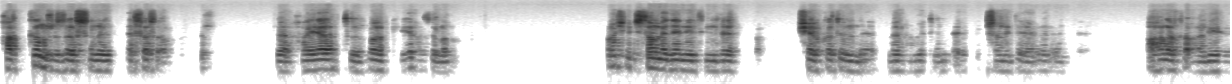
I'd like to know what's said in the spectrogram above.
Hakkın rızasını esas almaktır. Ve hayatı bakiye hazırlamak. Onun için İslam medeniyetinde şefkat önde, önde, ahlak-ı âliye önde,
